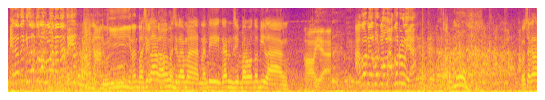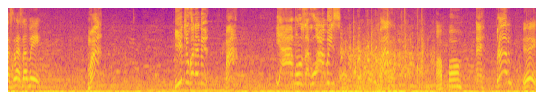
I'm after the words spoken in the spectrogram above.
Eh nanti kita turun mana nanti? Ah, nanti, nanti masih lama, tahu. masih lama. Nanti kan si Parwoto bilang, Oh iya. Aku nelpon mama aku dulu ya. Karmu. gak usah keras-keras tapi. Mak. Iya juga ada di. Mak. Ya pulsa aku habis. Mak. Apa? Eh, Bram. Hei,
